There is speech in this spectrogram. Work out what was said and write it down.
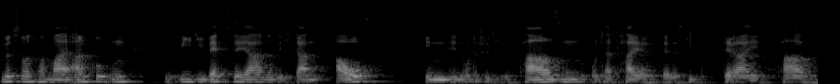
müssen wir uns nochmal angucken, wie die Wechseljahre sich dann auch in den unterschiedlichen Phasen unterteilen. Denn es gibt drei Phasen.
